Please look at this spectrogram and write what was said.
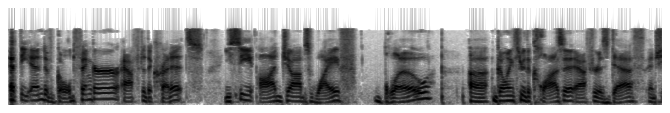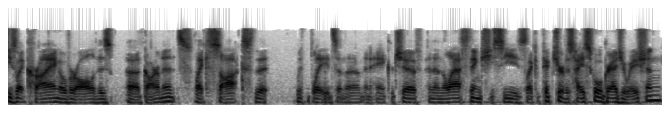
at the end of Goldfinger after the credits. You see Oddjob's wife blow. Uh, going through the closet after his death, and she's like crying over all of his uh, garments, like socks that with blades in them and a handkerchief. And then the last thing she sees, like a picture of his high school graduation,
